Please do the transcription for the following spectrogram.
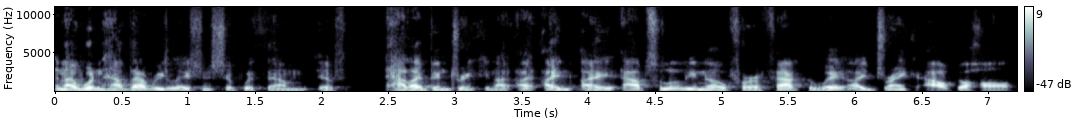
and I wouldn't have that relationship with them if had I been drinking. I, I, I absolutely know for a fact the way I drank alcohol,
